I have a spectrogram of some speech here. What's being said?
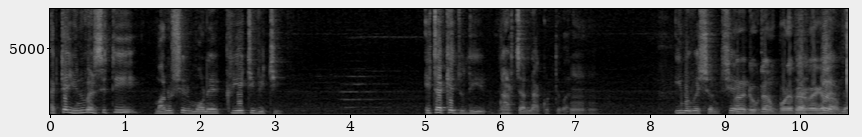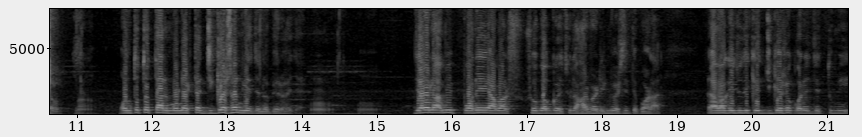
একটা ইউনিভার্সিটি মানুষের মনের ক্রিয়েটিভিটি এটাকে যদি নার্চার না করতে পারে ইনোভেশন সে মানে ঢুকলাম পড়ে বের হয়ে হ্যাঁ, গেলাম। না। অন্তত তার মনে একটা জিজ্ঞাসা নিয়ে যেন বের হয়ে যায়। যেমন আমি পরে আমার সৌভাগ্য হয়েছিল হার্ভার্ড ইউনিভার্সিটিতে পড়া। আমাকে যদি কেউ জিজ্ঞাসা করে যে তুমি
